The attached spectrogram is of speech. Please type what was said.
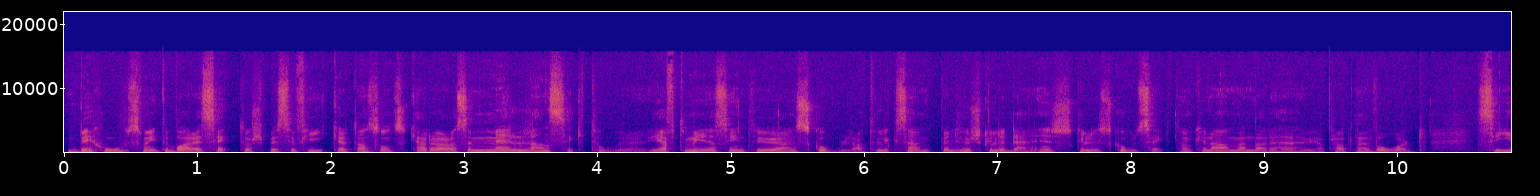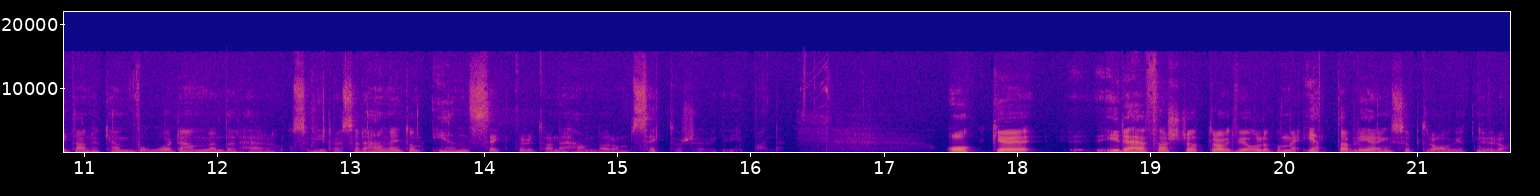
behov som inte bara är sektorspecifika utan sånt som kan röra sig mellan sektorer. I eftermiddag så jag en skola till exempel. Hur skulle, den, hur skulle skolsektorn kunna använda det här? Vi har pratat med vårdsidan. Hur kan vård använda det här? Och så vidare. Så det handlar inte om en sektor utan det handlar om sektorsövergripande. Och eh, i det här första uppdraget, vi håller på med etableringsuppdraget nu då,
